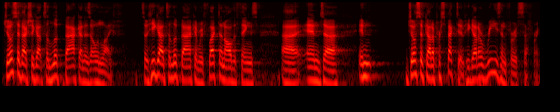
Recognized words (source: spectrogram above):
Joseph actually got to look back on his own life. So he got to look back and reflect on all the things. Uh, and uh, in, Joseph got a perspective, he got a reason for his suffering.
